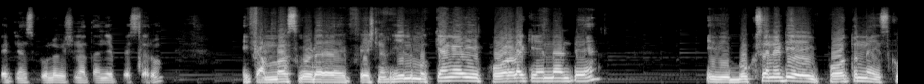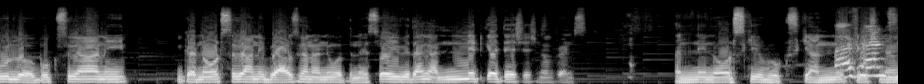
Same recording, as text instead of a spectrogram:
పెట్టిన స్కూల్ విశ్వనాథ్ అని చెప్పేస్తారు. ఈ కంబాక్స్ కూడా వేసినాం. వీళ్ళు ముఖ్యంగా ఈ పోరలకి ఏంటంటే ఇవి బుక్స్ అనేటివి పోతున్నాయి స్కూల్లో. బుక్స్ కానీ ఇంకా నోట్స్ కానీ బ్యాగ్స్ కానీ అన్ని పోతున్నాయి. సో ఈ విధంగా అన్నిటికైతే వేసేసినాం ఫ్రెండ్స్. అన్ని నోట్స్కి బుక్స్కి అన్నిటికి వేసినాం.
